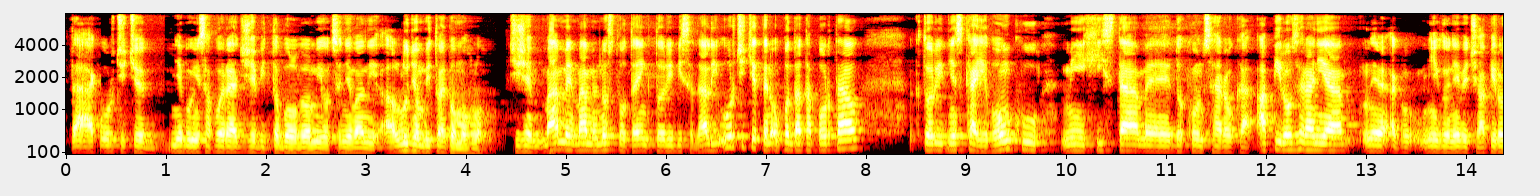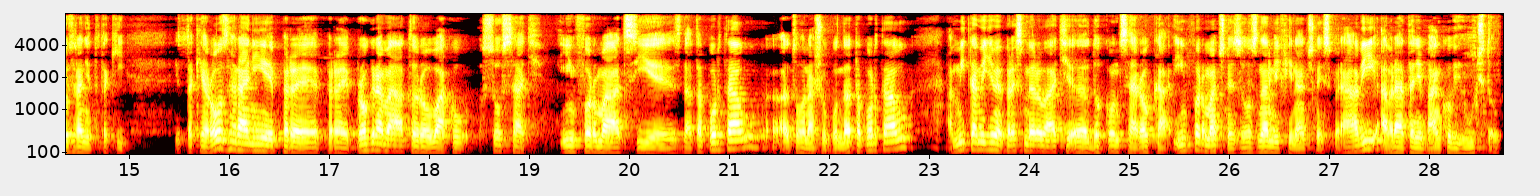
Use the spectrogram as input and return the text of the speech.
tak určite nebudem sa povedať, že by to bol veľmi oceňovaný a ľuďom by to aj pomohlo. Čiže máme, máme množstvo tém, ktoré by sa dali. Určite ten Open Data portál, ktorý dneska je vonku. My chystáme do konca roka API rozhrania. Ak niekto nevie, čo API rozhranie, to taký, je to také rozhranie pre, pre programátorov, ako sosať informácie z dataportálu, toho našho Open Data portálu. A my tam ideme presmerovať e, do konca roka informačné zoznamy finančnej správy a vrátanie bankových účtov.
